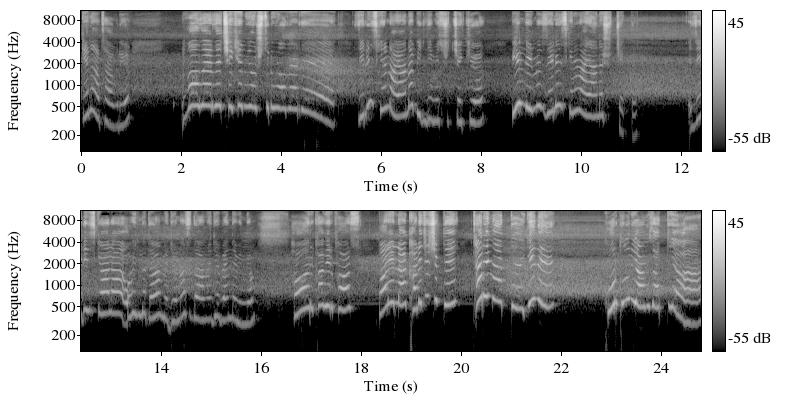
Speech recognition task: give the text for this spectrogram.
Gene hata vuruyor. Valverde çekemiyor şutunu Valverde. Zelinski'nin ayağına bildiğimiz şut çekiyor. Bildiğimiz Zelinski'nin ayağına şut çekti. E, Zelinski hala oyunda devam ediyor. Nasıl devam ediyor ben de bilmiyorum. Harika bir pas. Barella kaleci çıktı. Tarım attı gene. Korkulu rüyamız attı ya.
